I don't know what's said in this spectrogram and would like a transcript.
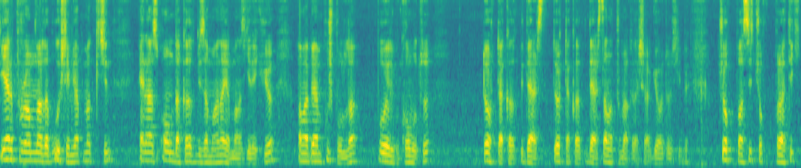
Diğer programlarda bu işlemi yapmak için en az 10 dakikalık bir zamana ayırmanız gerekiyor. Ama ben push pull'la böyle bir komutu 4 dakikalık bir ders, 4 dakikalık bir derste anlattım arkadaşlar gördüğünüz gibi. Çok basit, çok pratik.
